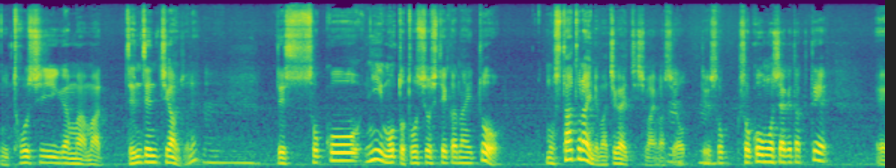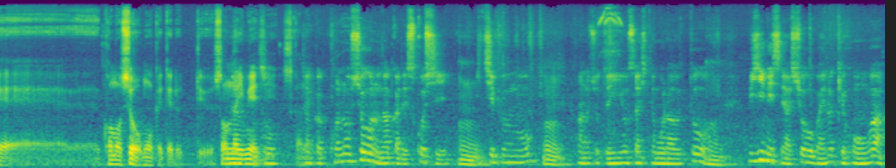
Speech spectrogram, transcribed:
に投資がまあまあ全然違うんですよね。うん。でそこにもっと投資をしていかないともうスタートラインで間違えてしまいますよっていう、うん。そそこを申し上げたくて、えーこの賞を設けてるっていうそんなイメージですかね。なんかこの章の中で少しうん。一文をうん。あのちょっと引用させてもらうと、うん。ビジネスや商売の基本は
